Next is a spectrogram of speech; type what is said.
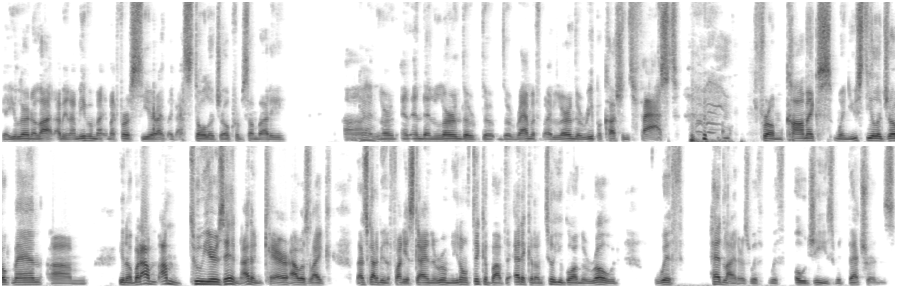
yeah, you learn a lot. I mean, I'm even my, my first year, I like I stole a joke from somebody. Uh, Okay. and learn and, and then learn the the the ramif- I learned the repercussions fast from comics when you steal a joke, man. Um, you know, but I'm I'm two years in. I didn't care. I was like, that's got to be the funniest guy in the room. You don't think about the etiquette until you go on the road with headliners, with with OGs, with veterans,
